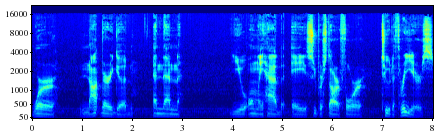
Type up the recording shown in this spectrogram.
were not very good, and then you only had a superstar for two to three years.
